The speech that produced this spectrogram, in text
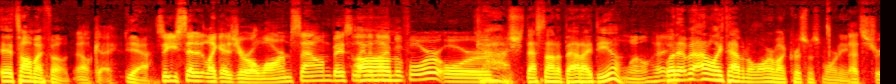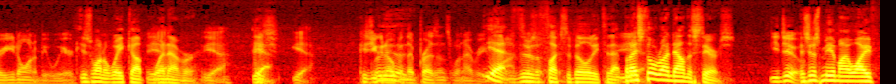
it's on my phone. Okay. Yeah. So you set it like as your alarm sound, basically the night Um, before, or Gosh, that's not a bad idea. Well, hey. But I I don't like to have an alarm on Christmas morning. that's true. You don't want to be weird. you just want to wake up Yeah. whenever. Yeah. Yeah. 'Cause- Yeah. Because you can open the presents whenever you Yeah, want. there's so a flexibility to that. But I Yeah. still run down the stairs. You do. It's just me and my wife.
